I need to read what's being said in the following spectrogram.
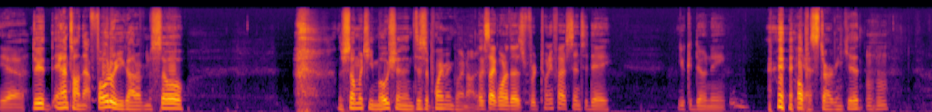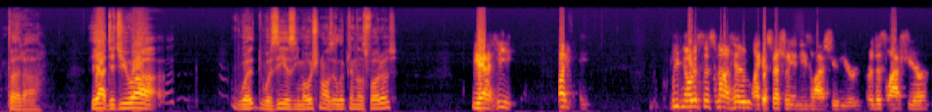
Yeah. dude. Anton, that photo you got of him so. there's so much emotion and disappointment going on. Looks like one of those for 25 cents a day. You could donate. Help yeah. a starving kid. Mm-hmm. But uh, yeah, did you uh, what was he as emotional as it looked in those photos? Yeah, he like we've noticed this about him, like especially in these last few years or this last year,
